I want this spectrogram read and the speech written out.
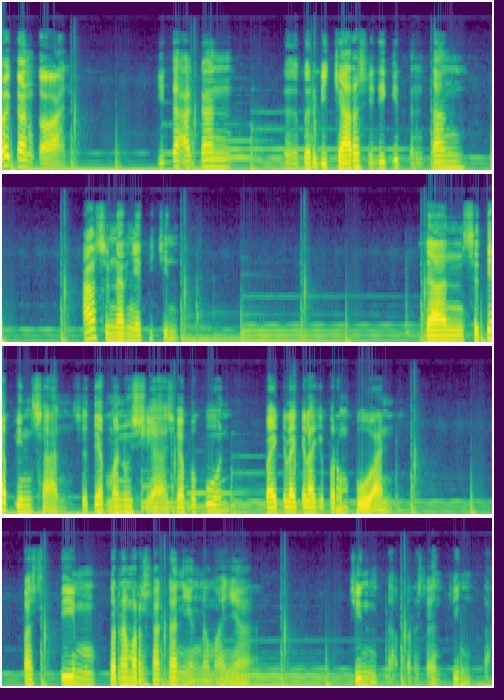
Oke kawan-kawan, kita akan e, berbicara sedikit tentang apa sebenarnya itu cinta. Dan setiap insan, setiap manusia, siapa pun, baik laki-laki perempuan, pasti pernah merasakan yang namanya cinta, perasaan cinta.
